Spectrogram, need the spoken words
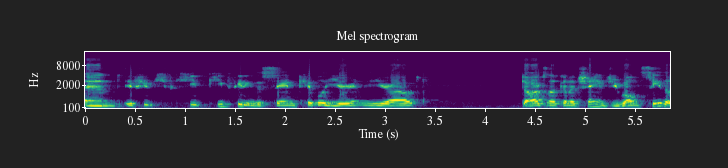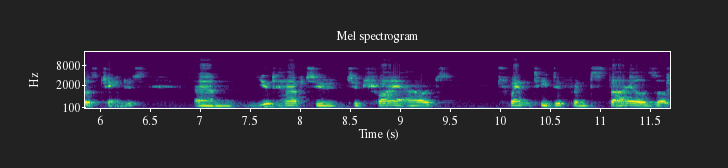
And if you keep keep feeding the same kibble year in year out, dog's not going to change. You won't see those changes. Um, you'd have to to try out twenty different styles of,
